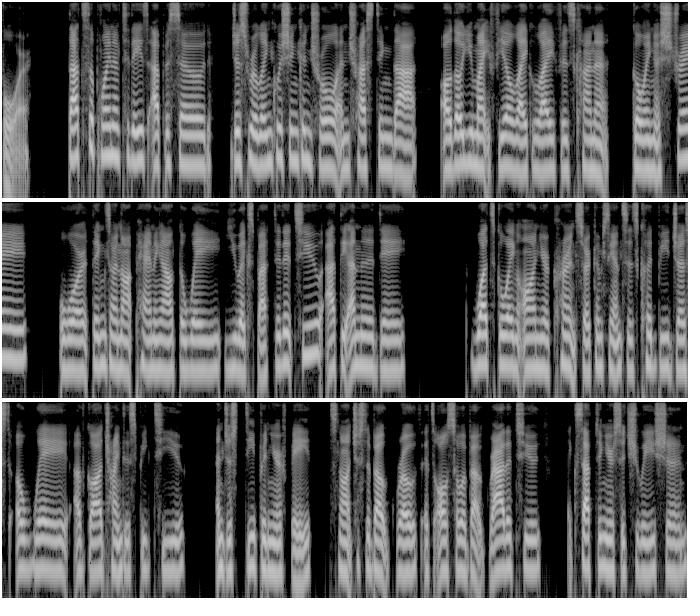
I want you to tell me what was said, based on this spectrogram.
for. That's the point of today's episode. Just relinquishing control and trusting that although you might feel like life is kind of going astray or things are not panning out the way you expected it to, at the end of the day, what's going on, your current circumstances could be just a way of God trying to speak to you and just deepen your faith. It's not just about growth, it's also about gratitude, accepting your situation,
